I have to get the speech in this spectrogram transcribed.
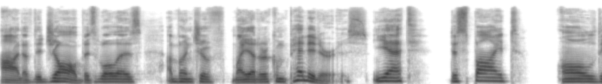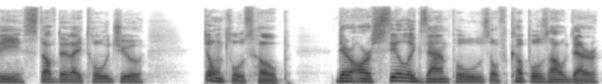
out of the job as well as a bunch of my other competitors. Yet, despite all the stuff that I told you, don't lose hope. There are still examples of couples out there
